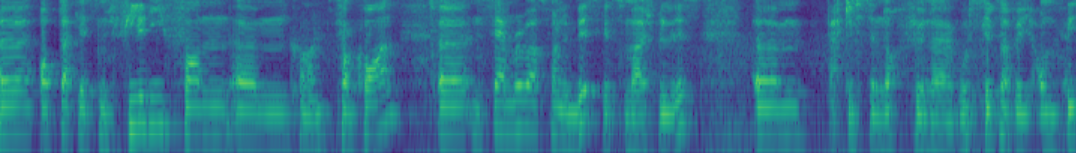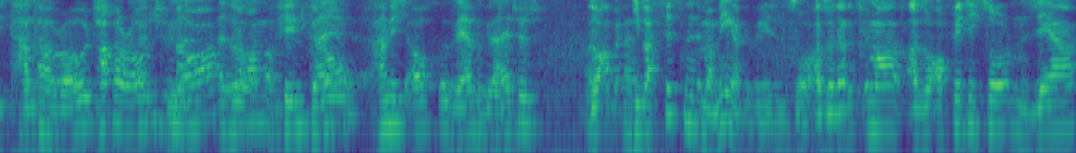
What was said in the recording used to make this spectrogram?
äh, ob das jetzt ein Fieldy von, ähm, Korn. von Korn, äh, ein Sam Rivers von Limp Bizkit zum Beispiel ist. Ähm, was gibt es denn noch für eine. Gut, Slipknot natürlich auch ein bisschen. Papa Roach. Papa Roach, man- ja, Also man- auf jeden genau. Fall haben mich auch sehr begleitet. So, aber die Bassisten sind immer mega gewesen. So. Also das ist immer, also auch wirklich so ein sehr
